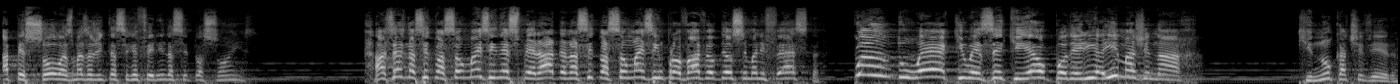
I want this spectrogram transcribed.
a pessoas, mas a gente está se referindo a situações. Às vezes, na situação mais inesperada, na situação mais improvável, Deus se manifesta. Quando é que o Ezequiel poderia imaginar que no cativeiro,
